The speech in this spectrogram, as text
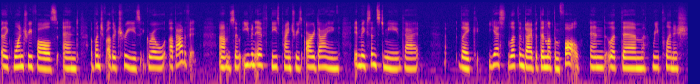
Like one tree falls, and a bunch of other trees grow up out of it. Um, so even if these pine trees are dying, it makes sense to me that like yes, let them die, but then let them fall and let them replenish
